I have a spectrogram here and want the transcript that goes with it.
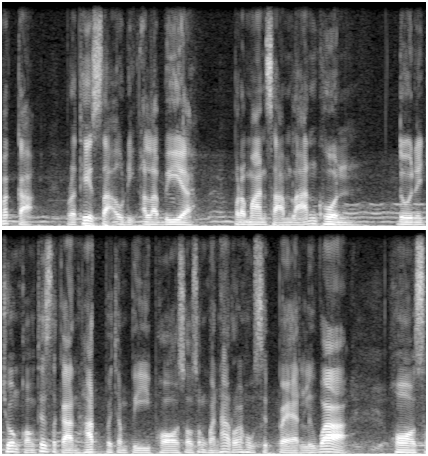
มักกะ ประเทศซาอุดิอาระเบีย ประมาณ 3 ล้านคน โดยในช่วงของเทศกาลฮัจญ์ประจำปีพศ 2568 หรือว่าฮศ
